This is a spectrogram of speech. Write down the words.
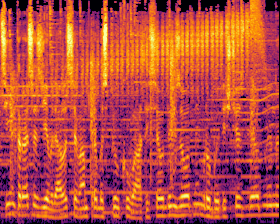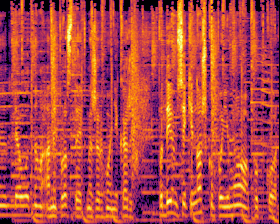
ці інтереси з'являлися, вам треба спілкуватися один з одним, робити щось для одного для одного, а не просто як на жаргоні кажуть, подивимося кіношку, поїмо попкорн.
